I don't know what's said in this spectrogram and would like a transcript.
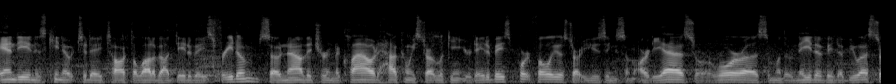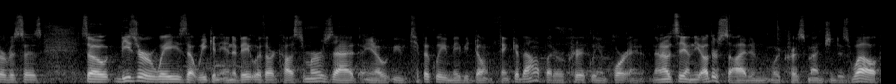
Andy in his keynote today talked a lot about database freedom. So now that you're in the cloud, how can we start looking at your database portfolio, start using some RDS or Aurora, some other native AWS services. So these are ways that we can innovate with our customers that you know you typically maybe don't think about, but are critically important. And I would say on the other side, and what Chris mentioned as well,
